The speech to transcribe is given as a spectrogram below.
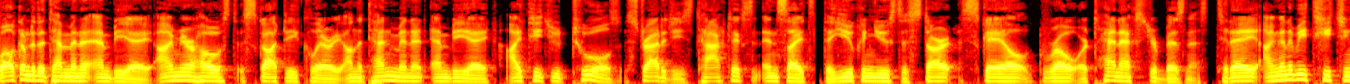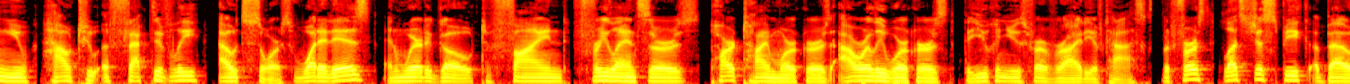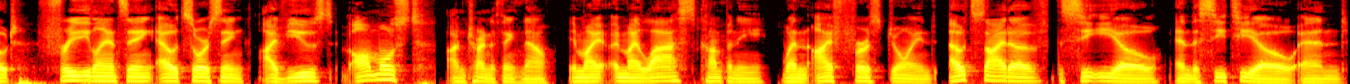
Welcome to the 10 Minute MBA. I'm your host, Scott D. Clary. On the 10 Minute MBA, I teach you tools, strategies, tactics, and insights that you can use to start, scale, grow, or 10x your business. Today, I'm going to be teaching you how to effectively outsource, what it is, and where to go to find freelancers, part time workers, hourly workers that you can use for a variety of tasks. But first, let's just speak about freelancing, outsourcing. I've used almost, I'm trying to think now. In my in my last company, when I first joined, outside of the CEO and the CTO and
